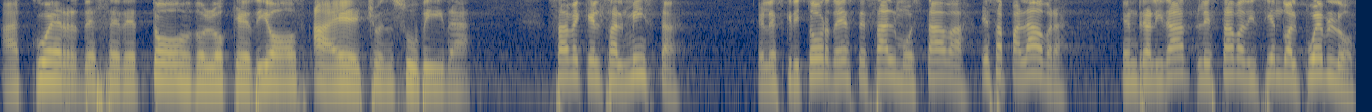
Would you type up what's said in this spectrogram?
Acuérdese de todo lo que Dios ha hecho en su vida. Sabe que el salmista, el escritor de este salmo, estaba, esa palabra, en realidad le estaba diciendo al pueblo,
